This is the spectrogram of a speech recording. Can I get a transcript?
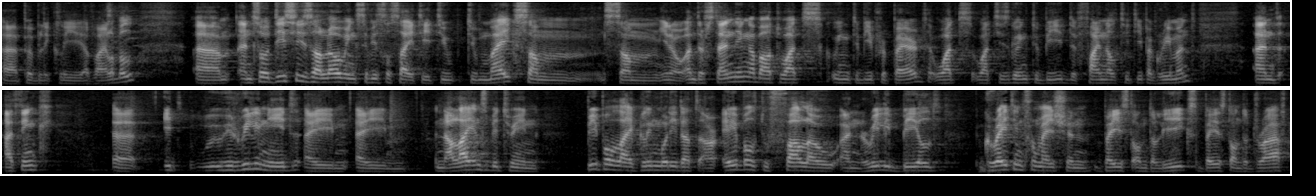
uh, publicly available. Um, and so this is allowing civil society to, to make some, some you know, understanding about what's going to be prepared, what, what is going to be the final TTIP agreement. And I think uh, it, we really need a, a, an alliance between people like Glyn Moody that are able to follow and really build great information based on the leaks, based on the draft,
